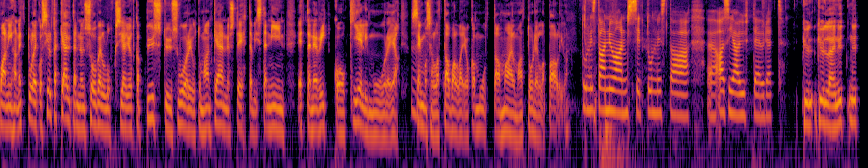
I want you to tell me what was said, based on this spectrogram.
vaan ihan, että tuleeko sieltä käytännön sovelluksia, jotka pystyy suoriutumaan käännöstehtävistä niin, että ne rikkoo kielimuureja mm. semmoisella tavalla, joka muuttaa maailmaa todella paljon. Tunnistaa nyanssit, tunnistaa asiayhteydet. Ky- kyllä, ja nyt, nyt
